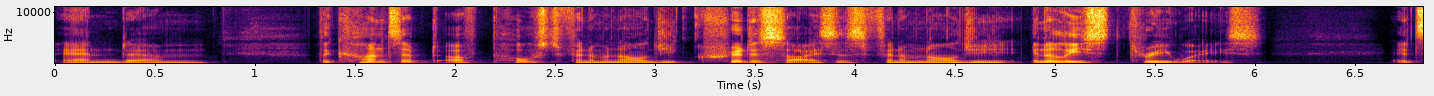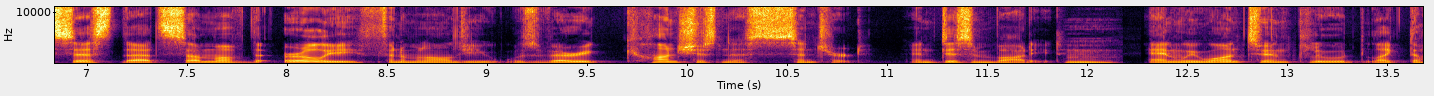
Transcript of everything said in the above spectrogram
And um, the concept of post phenomenology criticizes phenomenology in at least three ways. It says that some of the early phenomenology was very consciousness centered and disembodied Mm. and we want to include like the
